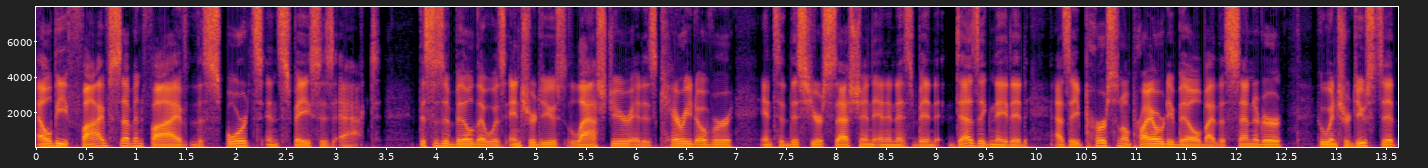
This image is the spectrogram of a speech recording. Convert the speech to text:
LB 575, the Sports and Spaces Act. This is a bill that was introduced last year. It is carried over into this year's session and it has been designated as a personal priority bill by the senator who introduced it,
